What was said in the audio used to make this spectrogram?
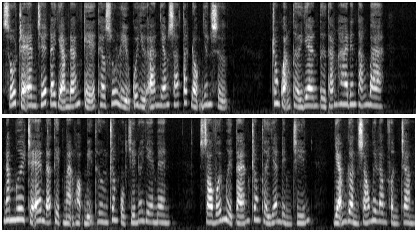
số trẻ em chết đã giảm đáng kể theo số liệu của dự án giám sát tác động dân sự. Trong khoảng thời gian từ tháng 2 đến tháng 3, 50 trẻ em đã thiệt mạng hoặc bị thương trong cuộc chiến ở Yemen, so với 18 trong thời gian đình chiến, giảm gần 65%.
